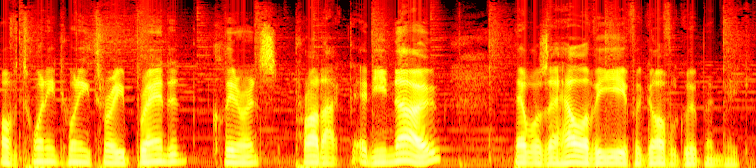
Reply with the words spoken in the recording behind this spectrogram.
of 2023 branded clearance product. And you know, that was a hell of a year for golf equipment, Nick.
